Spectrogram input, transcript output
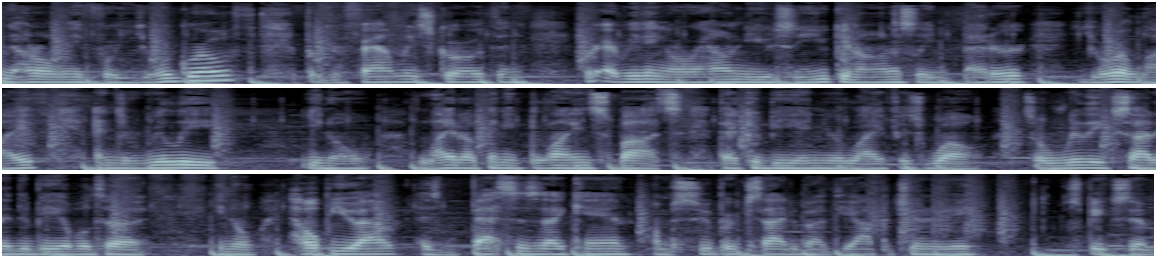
not only for your growth, but your family's growth and for everything around you so you can honestly better your life and to really you know, light up any blind spots that could be in your life as well. So, really excited to be able to, you know, help you out as best as I can. I'm super excited about the opportunity. Speak soon.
